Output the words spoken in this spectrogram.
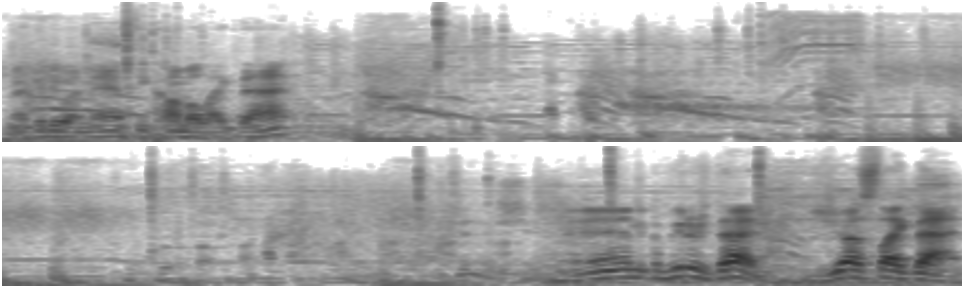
And I can do a nasty combo like that. And the computer's dead, just like that.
